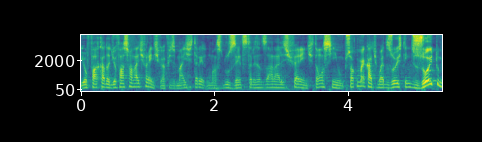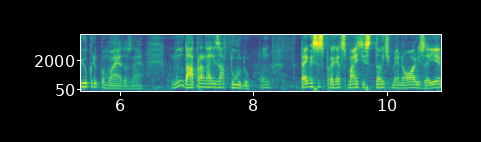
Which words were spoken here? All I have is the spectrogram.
eu faço, cada dia eu faço uma análise diferente. Eu já fiz mais de 3, umas 200, 300 análises diferentes. Então, assim, só que o mercado de moedas hoje tem 18 mil criptomoedas, né? Não dá para analisar tudo. Então, pega esses projetos mais distantes, menores aí, é,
